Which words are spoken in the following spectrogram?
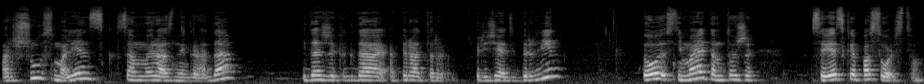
Аршу, Смоленск, самые разные города. И даже когда оператор приезжает в Берлин, то снимает там тоже советское посольство.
